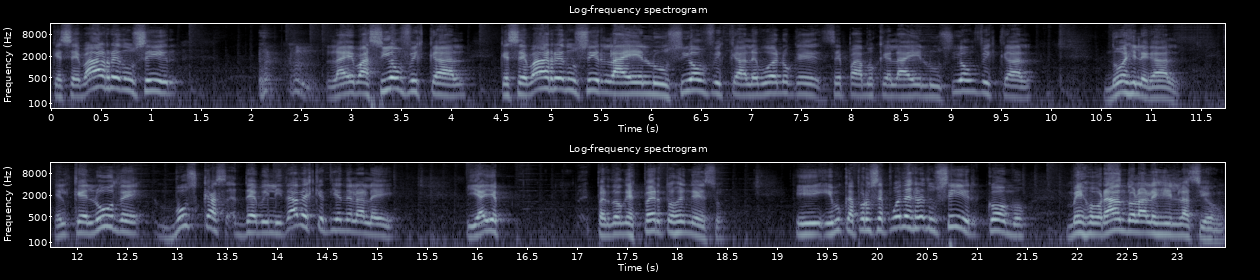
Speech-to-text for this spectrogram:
que se va a reducir la evasión fiscal, que se va a reducir la ilusión fiscal. Es bueno que sepamos que la ilusión fiscal no es ilegal. El que elude, buscas debilidades que tiene la ley y hay, perdón, expertos en eso y, busca, pero se puede reducir como mejorando la legislación.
